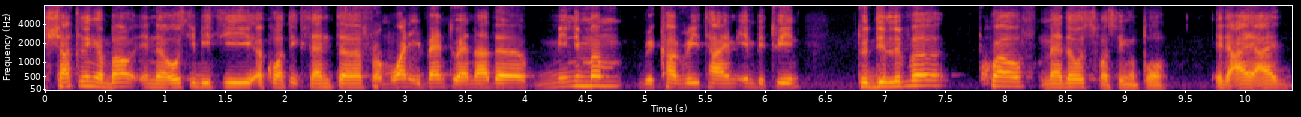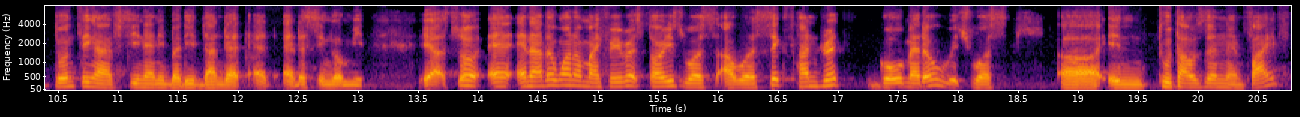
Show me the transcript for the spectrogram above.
shuttling about in the OCBC Aquatic Center from one event to another, minimum recovery time in between to deliver 12 medals for Singapore. It, I, I don't think I've seen anybody done that at, at a single meet. Yeah, so a, another one of my favorite stories was our 600 gold medal, which was uh, in 2005,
